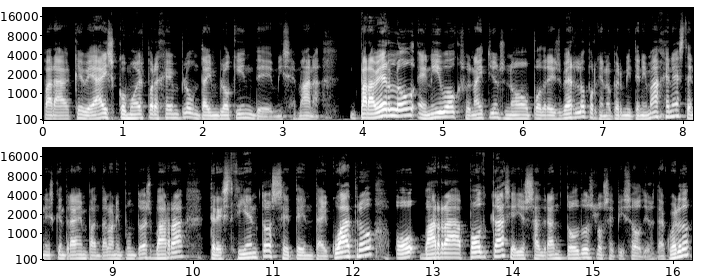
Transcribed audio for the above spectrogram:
para que veáis cómo es, por ejemplo, un time blocking de mi semana. Para verlo en iVoox o en iTunes no podréis verlo porque no permiten imágenes. Tenéis que entrar en pantaloni.es barra 374 o barra podcast y ahí os saldrán todos los episodios, ¿de acuerdo?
